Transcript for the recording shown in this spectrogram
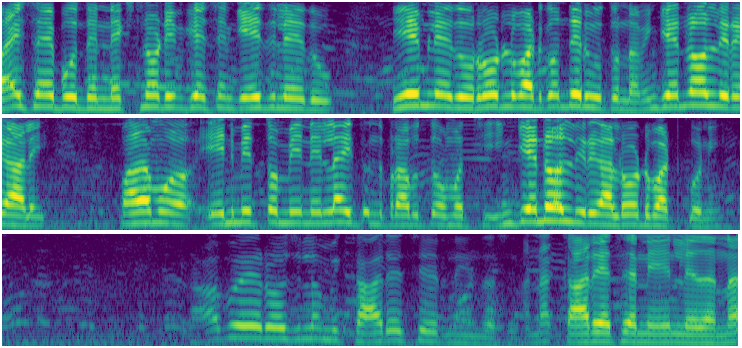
వయసు అయిపోతుంది నెక్స్ట్ నోటిఫికేషన్కి ఏజ్ లేదు ఏం లేదు రోడ్లు పట్టుకొని తిరుగుతున్నాం ఇంకెన్ని రోజులు తిరగాలి? పదమూ ఎనిమిది తొమ్మిది నెలలు అవుతుంది ప్రభుత్వం వచ్చి. ఇంకెన్ని రోజులు తిరగాలి రోడ్డు పట్టుకొని? రాబోయే రోజుల్లో మీ కార్యాచరణ ఏంది అసలు? అన్న కార్యాచరణ ఏం లేదన్న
